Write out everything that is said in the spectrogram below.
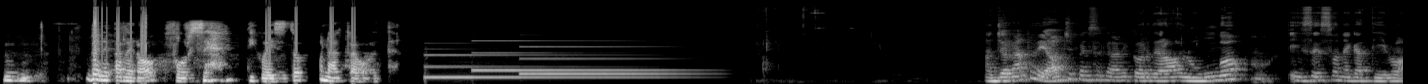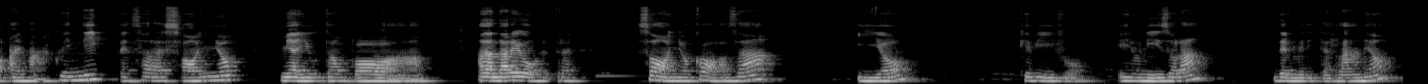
ve ne parlerò forse di questo un'altra volta. La giornata di oggi penso che la ricorderò a lungo mm, in senso negativo, ahimè, quindi pensare al sogno mi aiuta un po' a, ad andare oltre. Sogno cosa? Io che vivo in un'isola del Mediterraneo,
